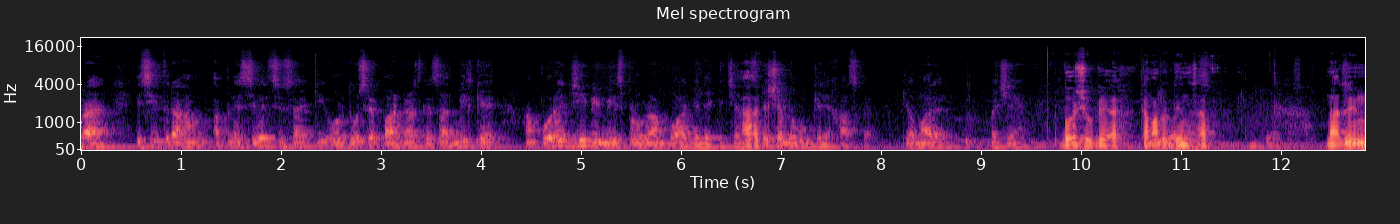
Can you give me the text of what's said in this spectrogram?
रहा है इसी तरह हम अपने सिविल सोसाइटी और दूसरे पार्टनर्स के साथ मिल हम पूरे जी बी में इस प्रोग्राम को आगे लेके चलें। स्पेशल लोगों के लिए खासकर जो हमारे बच्चे हैं। बहुत शुक्रिया कमालुद्दीन साहब। नाजरीन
